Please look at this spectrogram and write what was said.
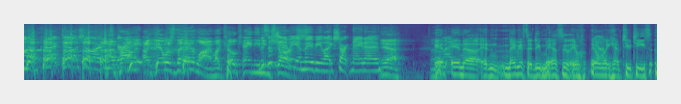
out, cracked out sharks. I probably, like that was the headline, like cocaine eating This is sharks. gonna be a movie like Sharknado. Yeah. And Like- and, uh, and maybe if they do meth, they, they Yeah. only have two teeth.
